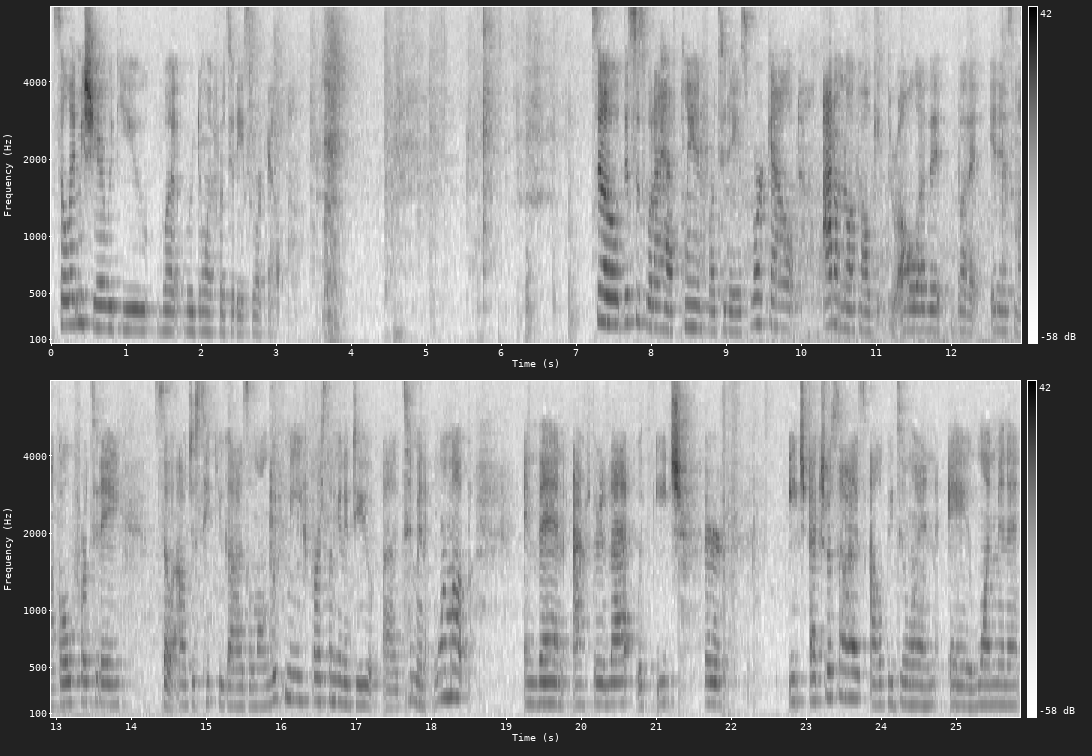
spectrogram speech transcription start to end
So let me share with you what we're doing for today's workout. So this is what I have planned for today's workout. I don't know if I'll get through all of it, but it is my goal for today. So I'll just take you guys along with me. First, I'm gonna do a 10 minute warm up. And then after that, with each, each exercise, I'll be doing a one minute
